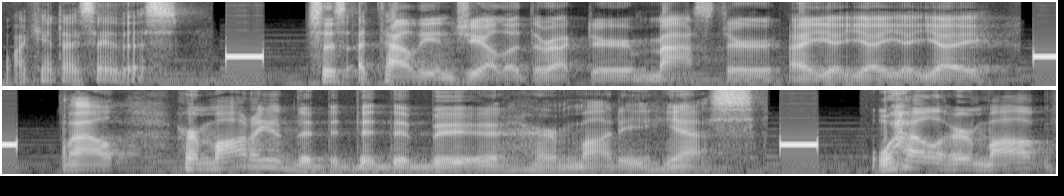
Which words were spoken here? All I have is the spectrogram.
Why can't I say this? So this Italian giallo director, master, ay ay ay ay ay, well, her motto, her motty, yes. Well, her mom,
